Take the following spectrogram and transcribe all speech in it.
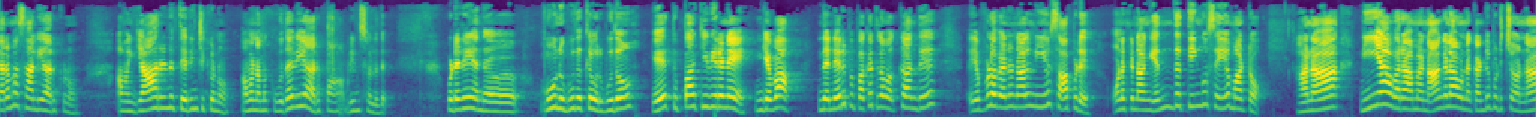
திறமசாலியாக இருக்கணும். அவன் யாருன்னு தெரிஞ்சுக்கணும். அவன் நமக்கு உதவியாக இருப்பான் அப்படின்னு சொல்லுது. உடனே அந்த மூணு பூதத்தில் ஒரு பூதம் ஏ துப்பாக்கி வீரனே இங்கே வா. இந்த நெருப்பு பக்கத்தில் உட்காந்து எவ்வளோ வேணும்னாலும் நீயும் சாப்பிடு. உனக்கு நாங்கள் எந்த தீங்கும் செய்ய மாட்டோம். ஆனால் நீயா வராமல் நாங்களாக உன்னை கண்டுபிடிச்சோன்னா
